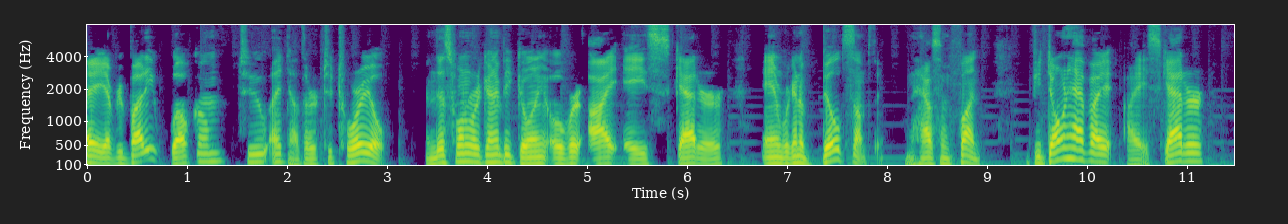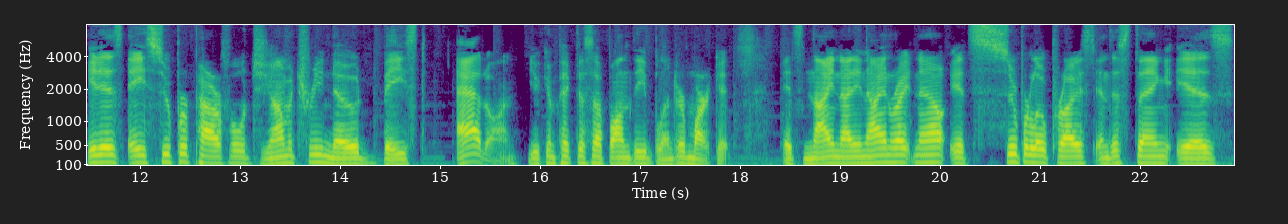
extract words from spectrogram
Hey everybody, welcome to another tutorial. In this one we're going to be going over IA Scatter and we're going to build something and have some fun. If you don't have IA Scatter, it is a super powerful geometry node based add-on. You can pick this up on the Blender market. It's $9.99 right now. It's super low priced and this thing is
